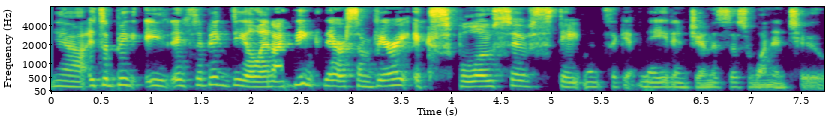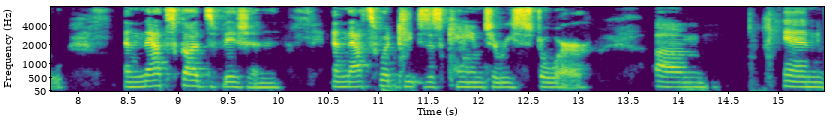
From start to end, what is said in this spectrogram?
yeah, it's a big it's a big deal and I think there are some very explosive statements that get made in Genesis 1 and 2. And that's God's vision and that's what Jesus came to restore. Um, and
